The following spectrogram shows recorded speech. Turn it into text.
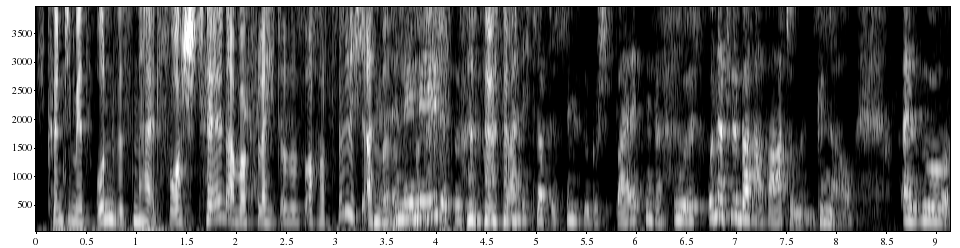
Ich könnte mir jetzt Unwissenheit vorstellen, aber vielleicht ist es auch was völlig anderes. Nee, nee, das ist interessant. Ich glaube, das ist nämlich so gespalten. Das U ist unerfüllbare Erwartungen, genau. Also,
